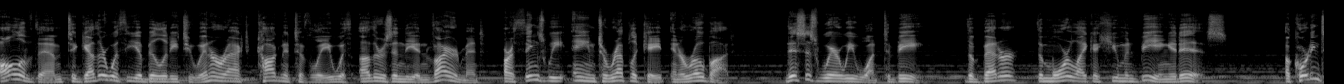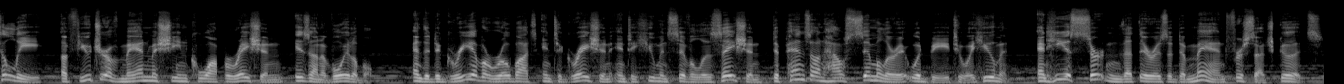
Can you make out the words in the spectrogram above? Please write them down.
All of them, together with the ability to interact cognitively with others in the environment, are things we aim to replicate in a robot. This is where we want to be. The better, the more like a human being it is. According to Li, a future of man-machine cooperation is unavoidable and the degree of a robot's integration into human civilization depends on how similar it would be to a human, and he is certain that there is a demand for such goods.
